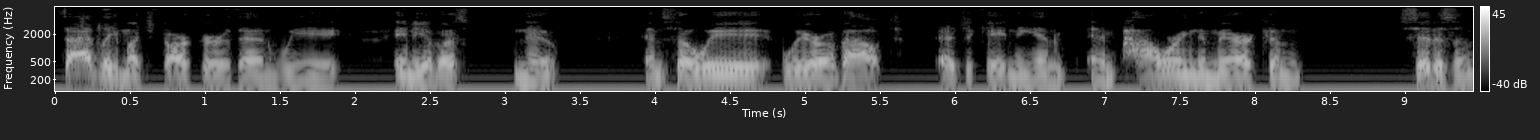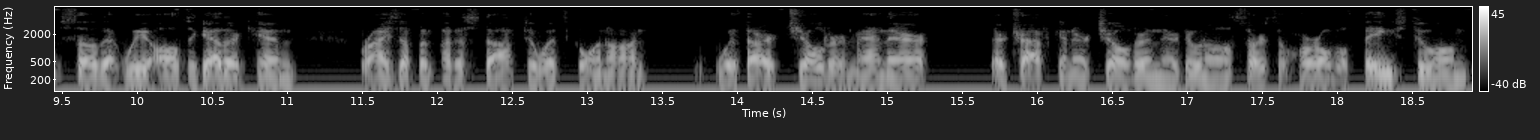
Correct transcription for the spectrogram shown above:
sadly much darker than we, any of us knew. And so we, we are about educating and, and empowering the American citizens so that we all together can rise up and put a stop to what's going on with our children, man. They're, they're trafficking our children. They're doing all sorts of horrible things to them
